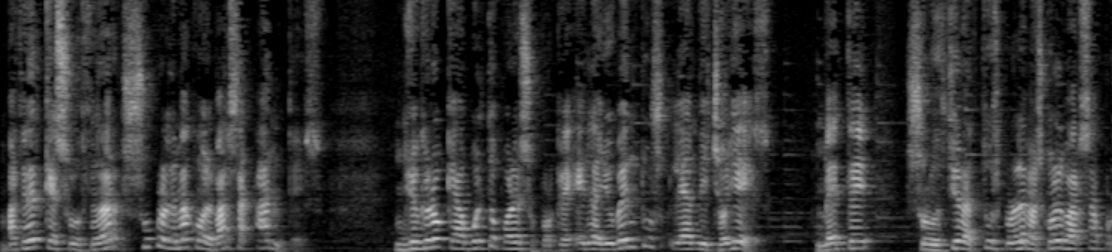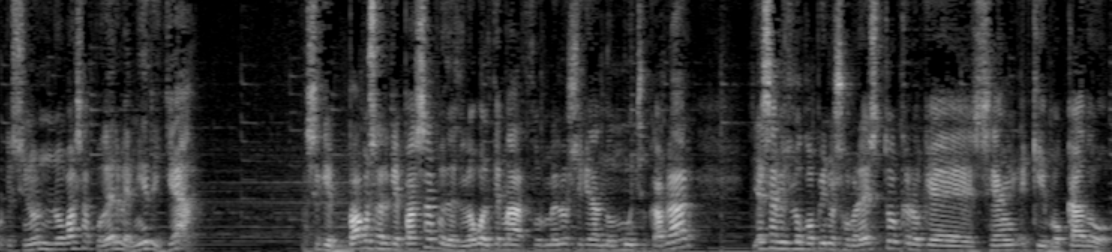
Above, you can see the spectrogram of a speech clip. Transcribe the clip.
Va a tener que solucionar su problema con el Barça antes. Yo creo que ha vuelto por eso, porque en la Juventus le han dicho, oye, vete, soluciona tus problemas con el Barça, porque si no, no vas a poder venir ya. Así que vamos a ver qué pasa, pues desde luego el tema de Arthur Melo sigue dando mucho que hablar. Ya sabéis lo que opino sobre esto, creo que se han equivocado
